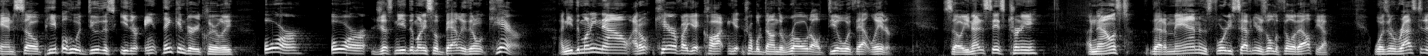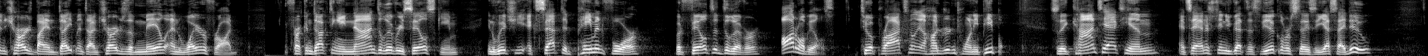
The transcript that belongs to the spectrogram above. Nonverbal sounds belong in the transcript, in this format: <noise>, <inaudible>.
And so people who would do this either ain't thinking very clearly or or just need the money so badly they don't care. I need the money now. I don't care if I get caught and get in trouble down the road. I'll deal with that later. So, United States Attorney announced that a man who's 47 years old of Philadelphia was arrested and charged by indictment on charges of mail and wire fraud for conducting a non delivery sales scheme in which he accepted payment for but failed to deliver automobiles to approximately 120 people. So they contact him and say, I understand you've got this vehicle for sale. He said, Yes, I do.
